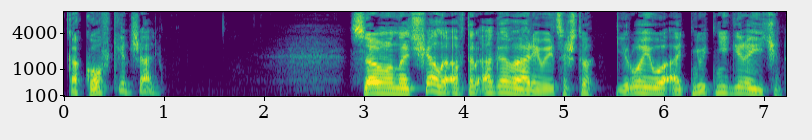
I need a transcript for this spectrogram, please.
Каков Кирджали? С самого начала автор оговаривается, что герой его отнюдь не героичен.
